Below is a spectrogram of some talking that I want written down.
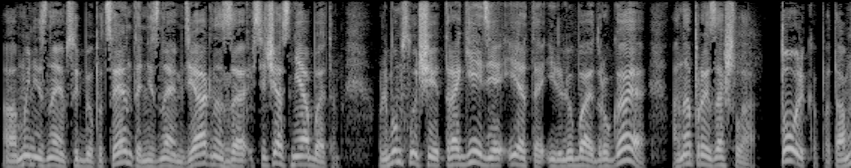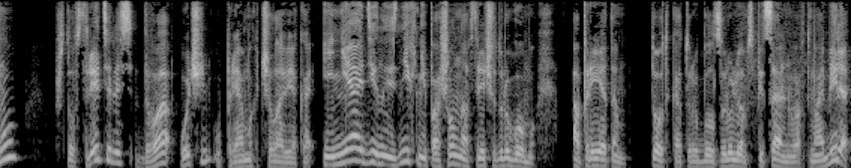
А, мы не знаем судьбы пациента, не знаем диагноза. Сейчас не об этом. В любом случае, трагедия эта или любая другая, она произошла только потому, что встретились два очень упрямых человека. И ни один из них не пошел навстречу другому. А при этом тот, который был за рулем специального автомобиля,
